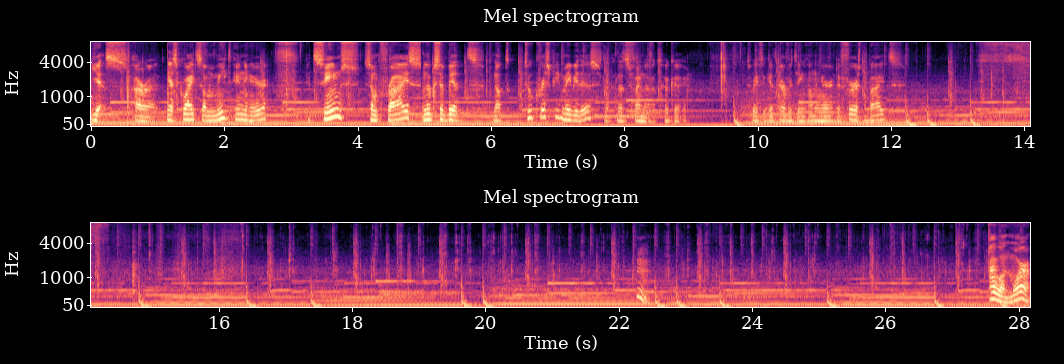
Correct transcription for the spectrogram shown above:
Yes, alright. There's quite some meat in here. It seems some fries. Looks a bit not too crispy. Maybe it is. Let- Let's find out. Okay. So we have to get everything on here. The first bite. Hmm. I want more.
